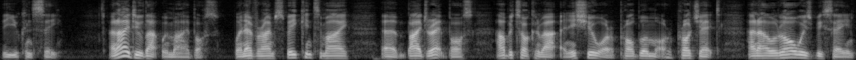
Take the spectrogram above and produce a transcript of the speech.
that you can see? And I do that with my boss. Whenever I'm speaking to my uh, my direct boss, I'll be talking about an issue or a problem or a project, and I would always be saying,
